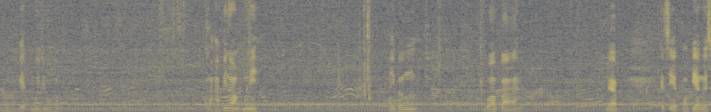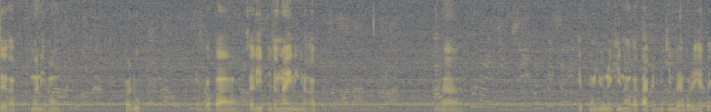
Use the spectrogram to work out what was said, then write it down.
อืมเบ็ดมืออยู่ครับเอาละครับพี่น้องมื้อนี้ให้เบิ่งบ่อปลาแบบเกษตรพ่อเพียงเลยซื้อครับมื้อนี้เฮาปลาดุกแล้วก็ปลาสลิดอยู่ทั้งในนี่นะครับ เวลาเฮ็ดมาอยู่ในกินเฮาก็ตักขึ้นไปกินได้บ่ได้เฮ็ดไป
